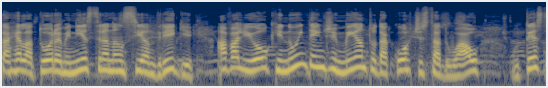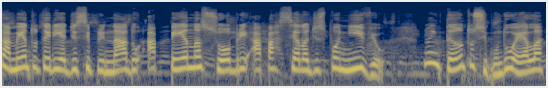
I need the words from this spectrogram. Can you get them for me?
a relatora ministra Nancy Andrighi avaliou que, no entendimento da Corte Estadual, o testamento teria disciplinado apenas sobre a parcela disponível. No entanto, segundo ela,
